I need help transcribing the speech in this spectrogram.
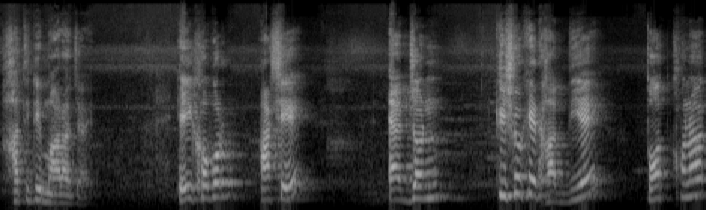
হাতিটি মারা যায়। এই খবর আসে একজন কৃষকের হাত দিয়ে। তৎক্ষণাৎ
